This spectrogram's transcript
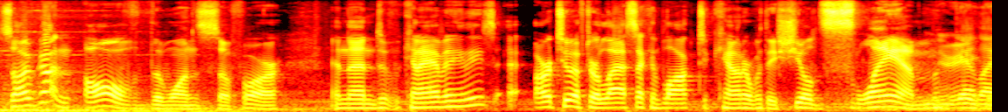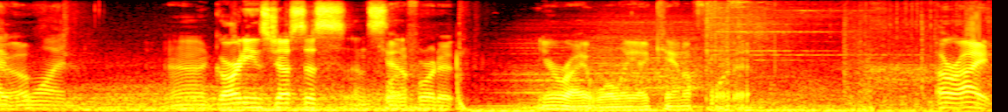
So I've gotten all of the ones so far. And then, do, can I have any of these? R2 after last second block to counter with a shield slam. You There get you like go. one. Uh, Guardian's Justice and Can't afford it. You're right, Woolie. I can't afford it. All right.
